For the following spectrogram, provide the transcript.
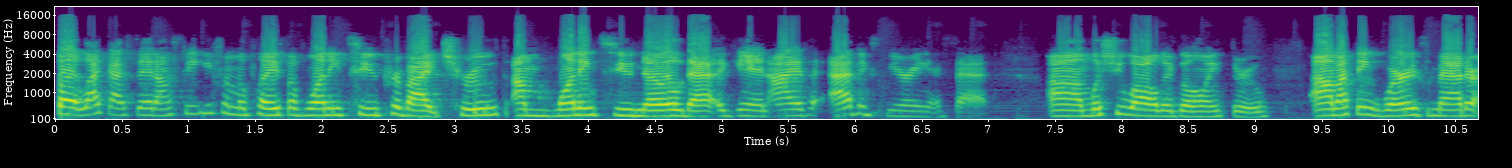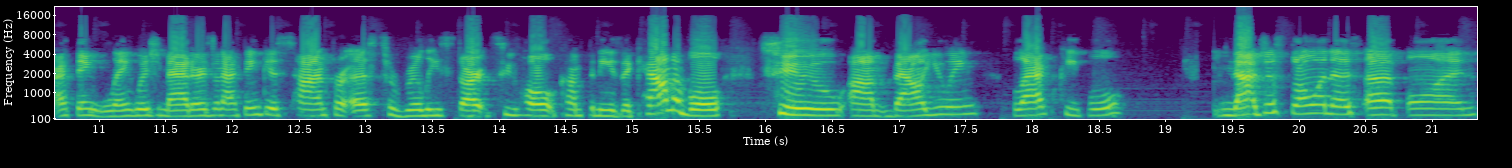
But like I said, I'm speaking from a place of wanting to provide truth. I'm wanting to know that again, I've I've experienced that. Um, what you all are going through. Um, I think words matter. I think language matters, and I think it's time for us to really start to hold companies accountable to um, valuing Black people, not just throwing us up on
